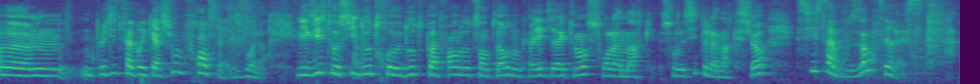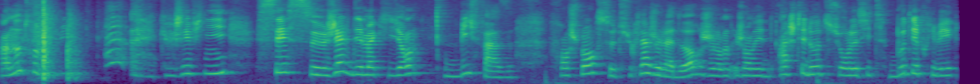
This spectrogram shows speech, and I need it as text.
euh, une petite fabrication française, voilà. Il existe aussi d'autres parfums, d'autres senteurs, donc allez directement sur la marque, sur le site de la marque Sior si ça vous intéresse. Un autre produit, ah, que j'ai fini, c'est ce gel démaquillant Biphase. Franchement, ce truc-là, je l'adore. J'en ai acheté d'autres sur le site Beauté Privée.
